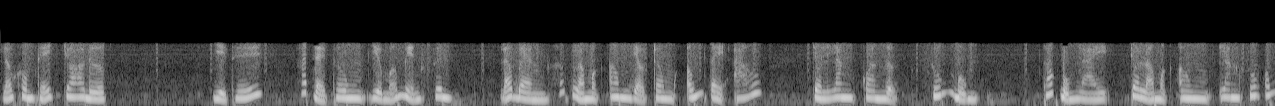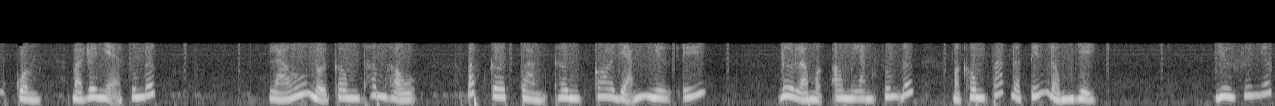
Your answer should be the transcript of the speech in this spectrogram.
lão không thể cho được. Vì thế, hách đại thông vừa mở miệng xin lão bèn hất lọ mật ong vào trong ống tay áo, cho lăn qua ngực xuống bụng. Thoát bụng lại, cho lọ mật ong lăn xuống ống quần mà rơi nhẹ xuống đất. Lão nội công thâm hậu, bắp cơ toàn thân co giãn như ý. Đưa lọ mật ong lăn xuống đất mà không phát ra tiếng động gì. Dương sứ nhất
